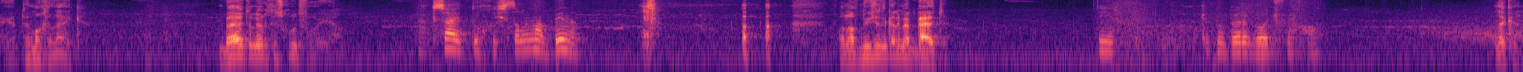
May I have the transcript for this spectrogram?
Je hebt helemaal gelijk. Buitenlucht is goed voor je. Ja, ik zei het toch, je zit alleen maar binnen. Vanaf nu zit ik alleen maar buiten. Hier, ik heb mijn burgerbootje voor je gehaald. Lekker.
